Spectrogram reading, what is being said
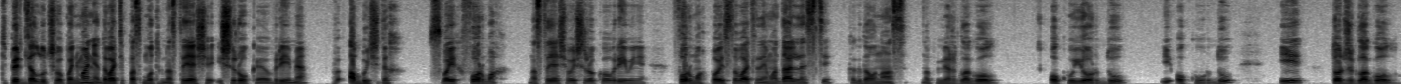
Теперь для лучшего понимания давайте посмотрим настоящее и широкое время в обычных своих формах настоящего и широкого времени, формах повествовательной модальности, когда у нас, например, глагол окуйорду и окурду, и тот же глагол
